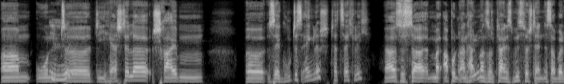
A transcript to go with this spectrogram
ähm, und mhm. äh, die Hersteller schreiben äh, sehr gutes Englisch tatsächlich. Ja, es ist da ab und an okay. hat man so ein kleines Missverständnis, aber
